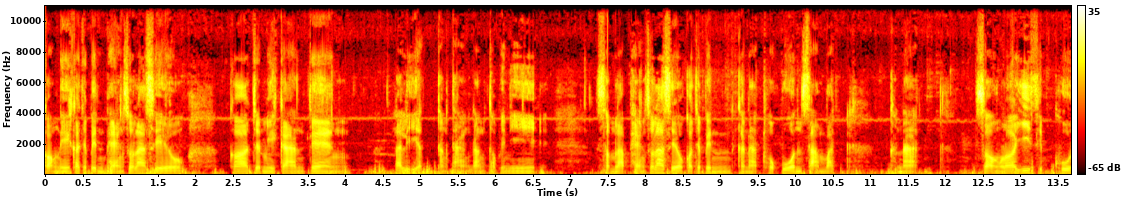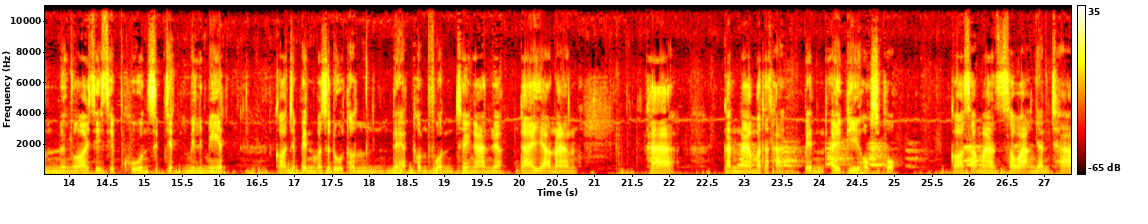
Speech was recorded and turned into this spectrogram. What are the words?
กล่องนี้ก็จะเป็นแผงโซลาเซลล์ก็จะมีการแจ้งรายละเอียดต่างๆ ดังต่อไปนี้สำหรับแผงโซลาเซลล์ก็จะเป็นขนาด 6 โวลต์ 3 วัตต์ ขนาด 220คูณ140คูณ17มิลลิเมตร ก็จะเป็นวัสดุทนแดดทนฝนใช้งานได้ยาวนาน ค่ากันน้ำมาตรฐานเป็น IP66 ก็สามารถสว่างยันเช้า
